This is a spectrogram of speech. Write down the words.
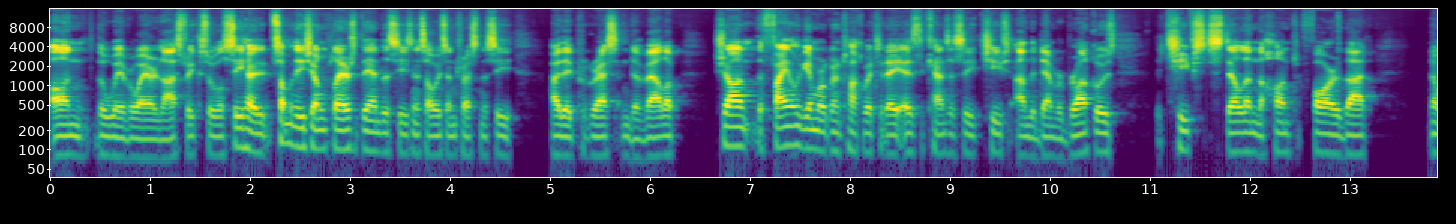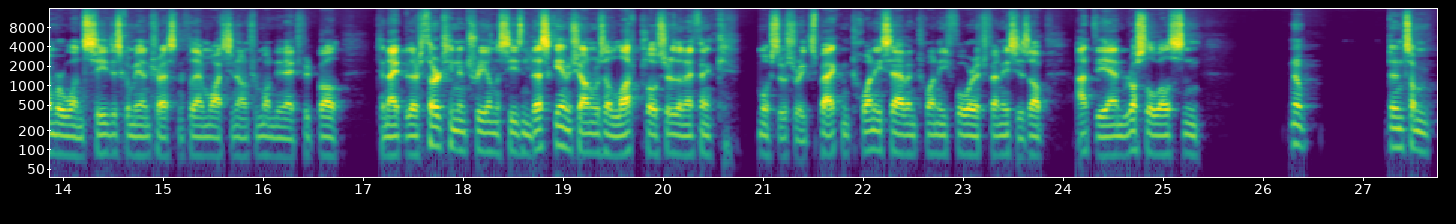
on the waiver wire last week, so we'll see how some of these young players at the end of the season. It's always interesting to see how they progress and develop. Shawn, the final game we're going to talk about today is the Kansas City Chiefs and the Denver Broncos. The Chiefs still in the hunt for that number one seed. It's going to be interesting for them watching on for Monday Night Football tonight. But they're 13 and 3 on the season. This game, Shawn, was a lot closer than I think most of us were expecting. 27 24, it finishes up at the end. Russell Wilson, you know, doing some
